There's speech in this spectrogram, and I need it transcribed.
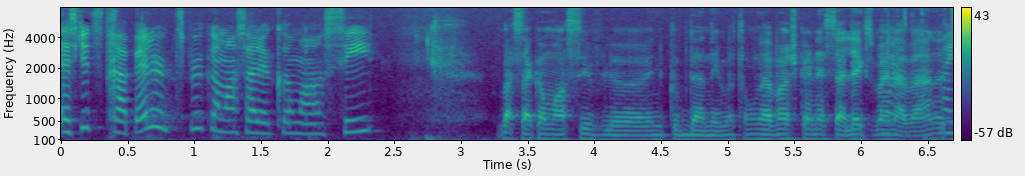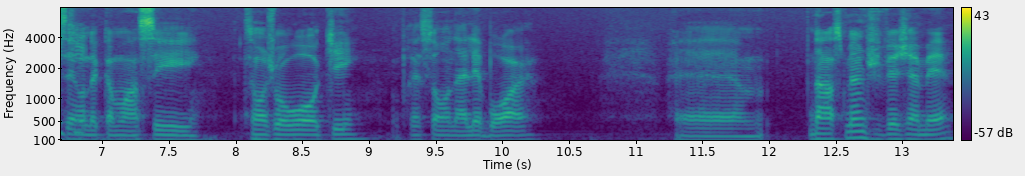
Est-ce que tu te rappelles un petit peu comment ça a commencé? Ben, ça a commencé là, une couple d'années, mettons. Avant, je connaissais Alex bien Ouais. avant. là. On a commencé, on jouait au hockey. Après ça, on allait boire. Euh, dans la semaine, je buvais jamais.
